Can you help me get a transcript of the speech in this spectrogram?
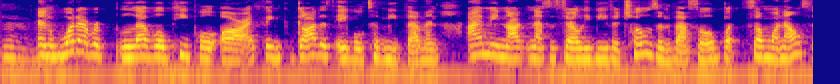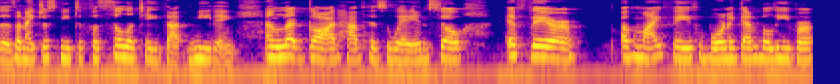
Mm-hmm. And whatever level people are, I think God is able to meet them. And I may not necessarily be the chosen vessel, but someone else is. And I just need to facilitate that meeting and let God have his way. And so if they're of my faith, born again believer,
